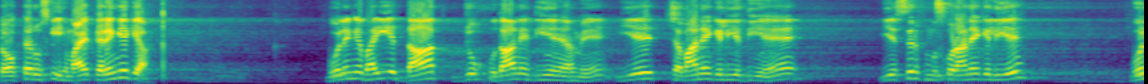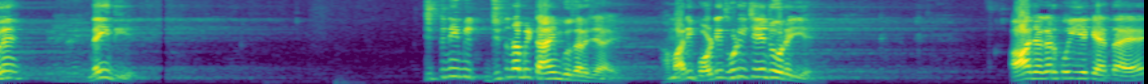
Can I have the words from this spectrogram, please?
ڈاکٹر اس کی حمایت کریں گے کیا بولیں گے بھائی یہ دانت جو خدا نے دیے ہیں ہمیں یہ چبانے کے لیے دیے ہیں یہ صرف مسکرانے کے لیے بولیں نہیں دیے جتنی بھی جتنا بھی ٹائم گزر جائے ہماری باڈی تھوڑی چینج ہو رہی ہے آج اگر کوئی یہ کہتا ہے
